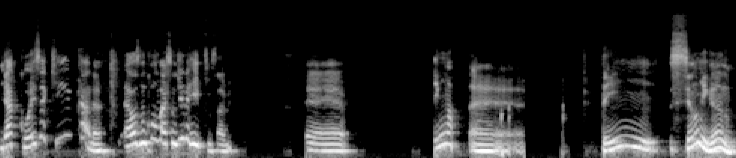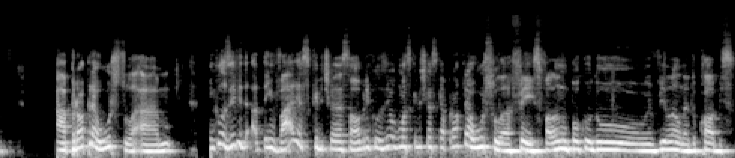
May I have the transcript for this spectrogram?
E a coisa é que, cara, elas não conversam direito, sabe? É, tem uma. É, tem. Se eu não me engano, a própria Úrsula. A, inclusive, tem várias críticas nessa obra, inclusive algumas críticas que a própria Úrsula fez, falando um pouco do vilão, né? Do Cobbs.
